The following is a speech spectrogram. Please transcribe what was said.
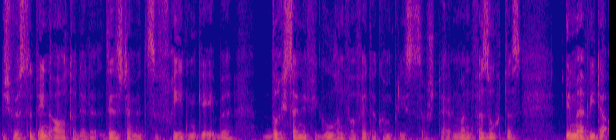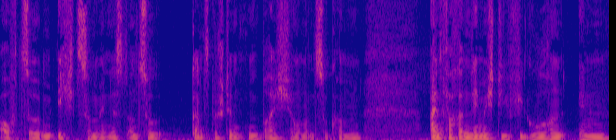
ich wüsste den Autor, der, der sich damit zufrieden gebe, durch seine Figuren vor Fait accomplis zu stellen. Man versucht das immer wieder aufzuheben, ich zumindest, und zu ganz bestimmten Brechungen zu kommen, einfach indem ich die Figuren in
